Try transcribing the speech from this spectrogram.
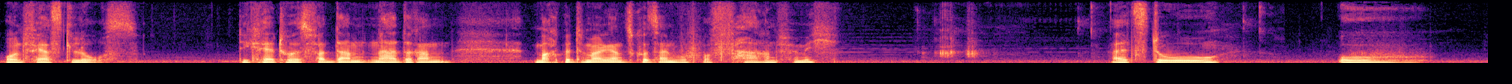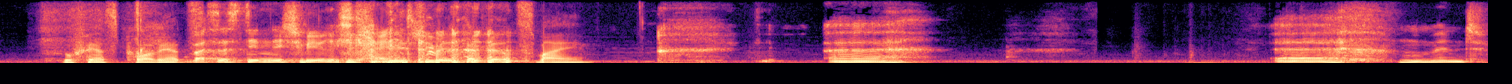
und fährst los. Die Kreatur ist verdammt nah dran. Mach bitte mal ganz kurz einen Wurf auf Fahren für mich. Als du. Oh. Du fährst vorwärts. Was ist denn die Schwierigkeit? Die Schwierigkeit wäre zwei. Äh. Äh, Moment.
